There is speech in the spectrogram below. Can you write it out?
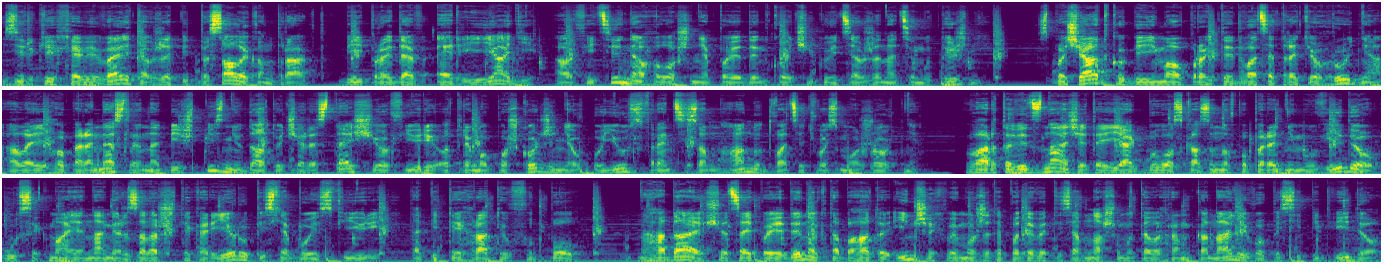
Зірки хевівейта вже підписали контракт. Бій пройде в Ер-Ріяді, а офіційне оголошення поєдинку очікується вже на цьому тижні. Спочатку бій мав пройти 23 грудня, але його перенесли на більш пізню дату через те, що Ф'юрі отримав пошкодження в бою з Френсісом Нгану 28 жовтня. Варто відзначити, як було сказано в попередньому відео, Усик має намір завершити кар'єру після бою з Ф'юрі та піти грати в футбол. Нагадаю, що цей поєдинок та багато інших ви можете подивитися в нашому телеграм-каналі в описі під відео.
